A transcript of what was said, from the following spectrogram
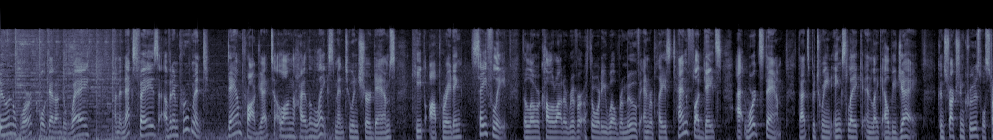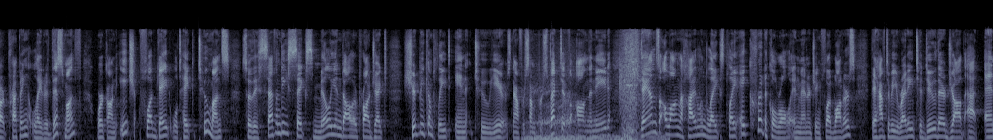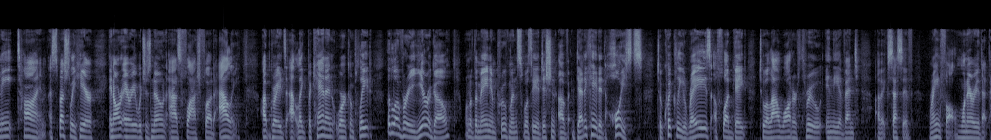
Soon, work will get underway on the next phase of an improvement dam project along the Highland Lakes meant to ensure dams keep operating safely. The Lower Colorado River Authority will remove and replace 10 floodgates at Wirtz Dam. That's between Inks Lake and Lake LBJ. Construction crews will start prepping later this month. Work on each floodgate will take two months, so the $76 million project should be complete in two years. Now, for some perspective on the need, dams along the Highland Lakes play a critical role in managing floodwaters. They have to be ready to do their job at any time, especially here in our area, which is known as Flash Flood Alley. Upgrades at Lake Buchanan were complete a little over a year ago. One of the main improvements was the addition of dedicated hoists to quickly raise a floodgate to allow water through in the event of excessive rainfall. One area that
